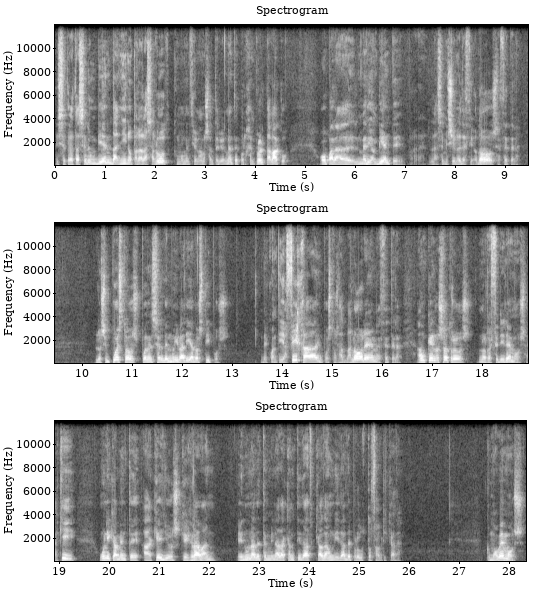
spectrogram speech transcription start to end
y se tratase de un bien dañino para la salud, como mencionamos anteriormente, por ejemplo el tabaco, o para el medio ambiente, las emisiones de CO2, etc. Los impuestos pueden ser de muy variados tipos, de cuantía fija, impuestos ad valorem, etc. Aunque nosotros nos referiremos aquí únicamente a aquellos que graban en una determinada cantidad cada unidad de producto fabricada. Como vemos,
